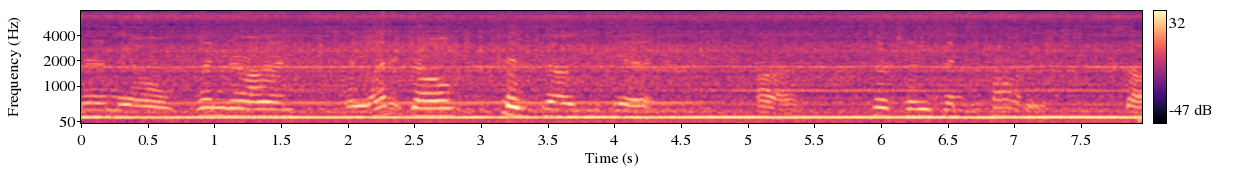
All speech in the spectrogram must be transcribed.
turn the old blender on and let it go until you get, uh, until it turns into powder. So,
